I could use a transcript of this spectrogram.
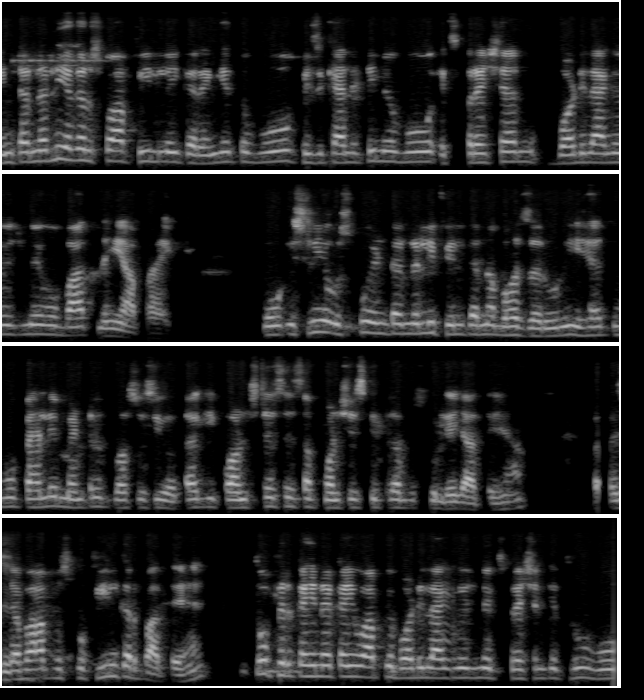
इंटरनली अगर उसको आप फील नहीं करेंगे तो वो फिजिकलिटी में वो एक्सप्रेशन बॉडी लैंग्वेज में वो बात नहीं आ पाएगी। तो इसलिए उसको इंटरनली फील करना बहुत ज़रूरी है। तो वो पहले मेंटल प्रोसेस ही होता है कि कॉन्शियस से सबकॉन्शियस की तरफ़ उसको ले जाते हैं जब आप उसको फील कर पाते हैं तो फिर कहीं ना कहीं वो आपके बॉडी लैंग्वेज में एक्सप्रेशन के थ्रू वो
